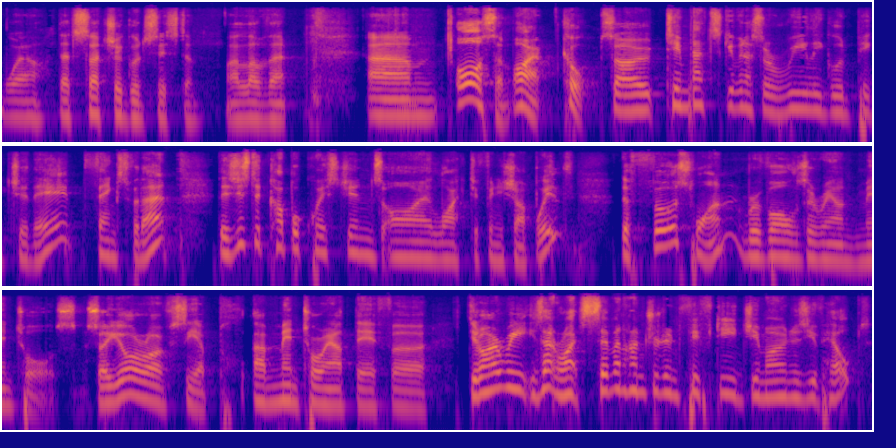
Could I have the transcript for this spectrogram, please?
Wow. That's such a good system. I love that. Um, awesome. All right. Cool. So, Tim, that's given us a really good picture there. Thanks for that. There's just a couple questions I like to finish up with. The first one revolves around mentors. So, you're obviously a, a mentor out there for, did I read, is that right? 750 gym owners you've helped?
